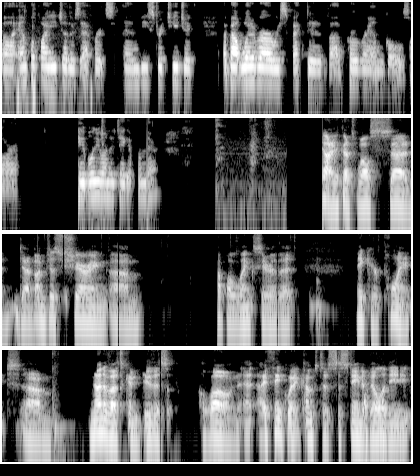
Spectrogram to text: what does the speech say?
uh, amplify each other's efforts and be strategic about whatever our respective uh, program goals are. Cable, you want to take it from there? Yeah, I think that's well said, Deb. I'm just sharing um, a couple links here that make your point. Um, none of us can do this alone. I think when it comes to sustainability,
